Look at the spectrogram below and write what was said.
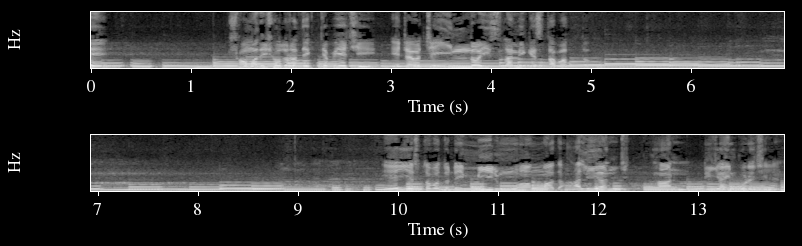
যে সমাধিসৌধটা দেখতে পেয়েছি, এটা হচ্ছে ইন্দো ইসলামিক স্থাপত্য। এই স্থাপত্যটি মীর মুহাম্মদ আলিয়ান খান ডিজাইন করেছিলেন।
